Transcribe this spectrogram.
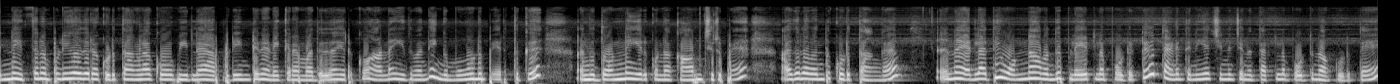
என்ன இத்தனை புளியோதரை கொடுத்தாங்களா கோவிலில் அப்படின்ட்டு நினைக்கிற மாதிரி தான் இருக்கும். ஆனால் இது வந்து எங்கள் மூணு பேர்த்துக்கு அந்த தொன்னை இருக்கும் நான் காமிச்சிருப்பேன். அதில் வந்து கொடுத்தாங்க. நான் எல்லாத்தையும் ஒன்றா வந்து பிளேட்டில் போட்டுட்டு தனித்தனியாக சின்ன சின்ன தட்டில் போட்டு நான் கொடுத்தேன்.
